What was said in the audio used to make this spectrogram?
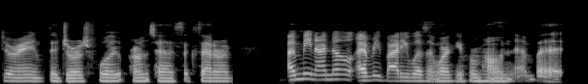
during the George Floyd protests, et cetera. I mean, I know everybody wasn't working from home then, but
